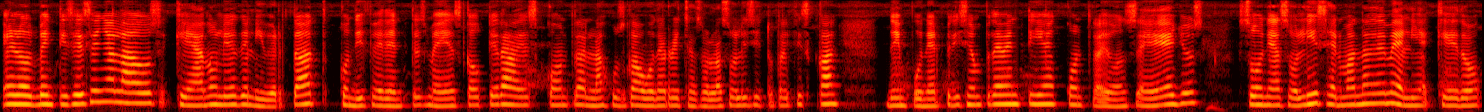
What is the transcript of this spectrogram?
En los 26 señalados quedaron libres de libertad con diferentes medidas cautelares contra la juzgadora rechazó la solicitud del fiscal de imponer prisión preventiva contra 11 de ellos. Sonia Solís, hermana de Melia, quedó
